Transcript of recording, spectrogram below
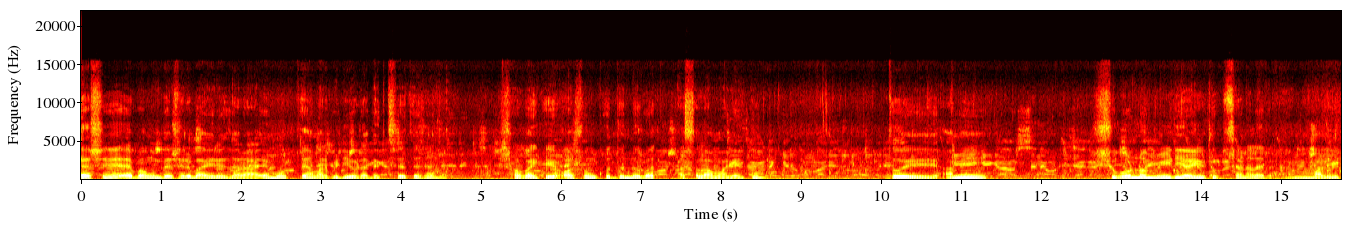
দেশে এবং দেশের বাইরে যারা এ মুহূর্তে আমার ভিডিওটা দেখতেছেন, সবাইকে অসংখ্য ধন্যবাদ। আসসালামু আলাইকুম। তো আমি সুবর্ণ মিডিয়া ইউটিউব চ্যানেলের মালিক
